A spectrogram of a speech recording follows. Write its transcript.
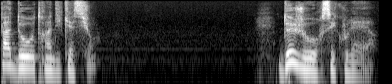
Pas d'autre indication. Deux jours s'écoulèrent.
